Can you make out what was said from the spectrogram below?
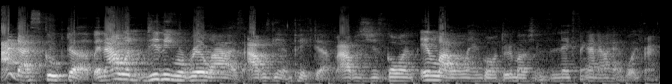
I got scooped up, and I would, didn't even realize I was getting picked up. I was just going in La La Land, going through the motions. The next thing I know, I had a boyfriend.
